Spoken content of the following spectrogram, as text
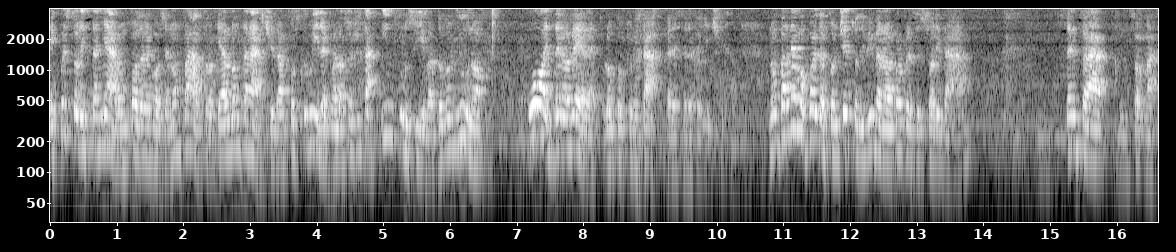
e questo ristagnare un po' delle cose non fa altro che allontanarci dal costruire quella società inclusiva dove ognuno può e deve avere l'opportunità per essere felici. Non parliamo poi del concetto di vivere la propria sessualità senza insomma,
